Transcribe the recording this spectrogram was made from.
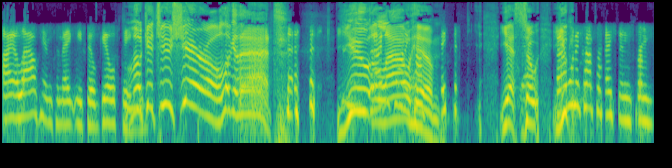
I allow him to make me feel guilty. Look at you, Cheryl. Look at that. You I allow him. Yes. So But I you. wanted confirmation from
